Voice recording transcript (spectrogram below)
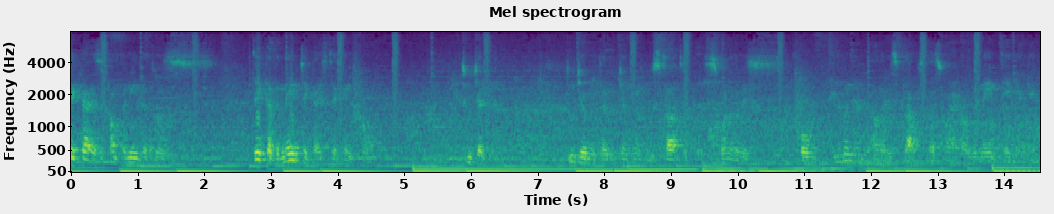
Teka is a company that was Teka, the name Teka is taken from two gentlemen, two German gentlemen who started this. One of them is called Tillman and the other is Klaus. That's why how the name Teka came.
